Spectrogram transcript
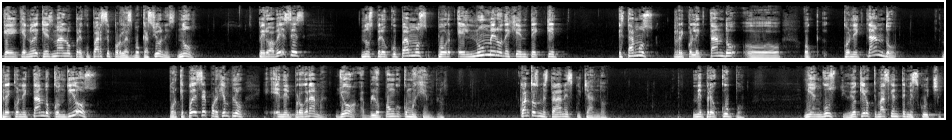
que, que, no, que es malo preocuparse por las vocaciones. No. Pero a veces nos preocupamos por el número de gente que estamos recolectando o, conectando, reconectando con Dios. Porque puede ser, por ejemplo, en el programa, yo lo pongo como ejemplo. ¿Cuántos me estarán escuchando? Me preocupo, me angustio, yo quiero que más gente me escuche.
